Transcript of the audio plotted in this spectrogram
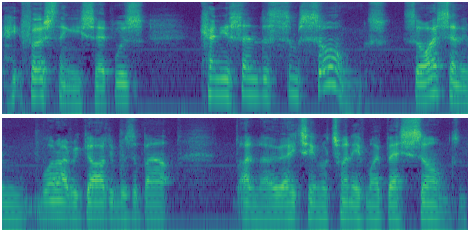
he, first thing he said was, can you send us some songs? So I sent him what I regarded was about. I don't know, 18 or 20 of my best songs. And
